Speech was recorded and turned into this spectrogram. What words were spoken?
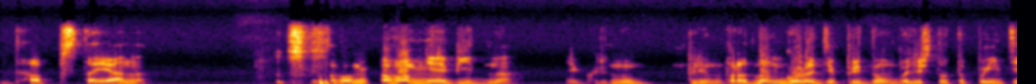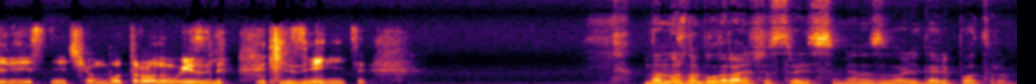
да, постоянно. А вам, а вам не обидно? Я говорю, ну, блин, в родном городе придумывали что-то поинтереснее, чем вот Рон Уизли. Извините. Нам нужно было раньше встретиться, меня называли Гарри Поттером.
